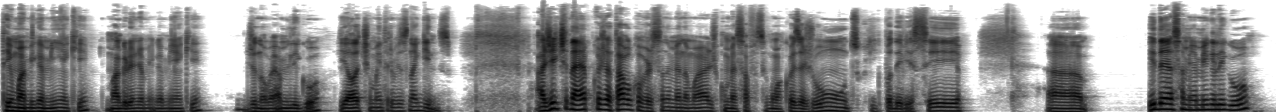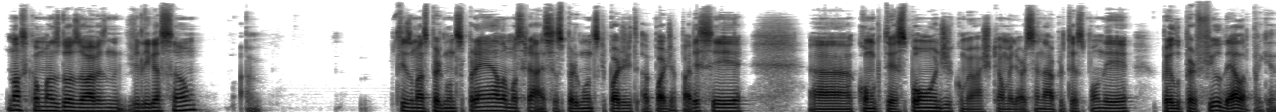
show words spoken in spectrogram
Tem uma amiga minha aqui, uma grande amiga minha aqui, de novo, ela me ligou e ela tinha uma entrevista na Guinness. A gente na época já tava conversando, minha namorada, de começar a fazer alguma coisa juntos, o que, que poderia ser. Ah, e daí essa minha amiga ligou, nós ficamos umas duas horas de ligação. Fiz umas perguntas pra ela, mostrei ah, essas perguntas que pode, pode aparecer, ah, como que tu responde, como eu acho que é o melhor cenário pra tu responder, pelo perfil dela, porque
